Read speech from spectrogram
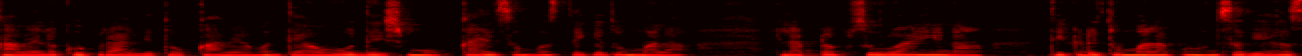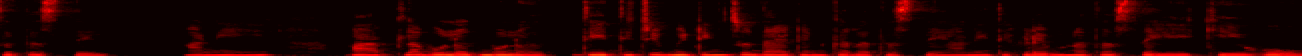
काव्याला खूप राग येतो. काव्या म्हणते अहो देशमुख काय समजते की तुम्हाला? लॅपटॉप सुरू आहे ना तिकडे तुम्हाला पाहून सगळे हसत असतील. आणि पार्थला बोलत बोलत ती तिची मीटिंगसुद्धा अटेंड करत असते आणि तिकडे म्हणत असते की हो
